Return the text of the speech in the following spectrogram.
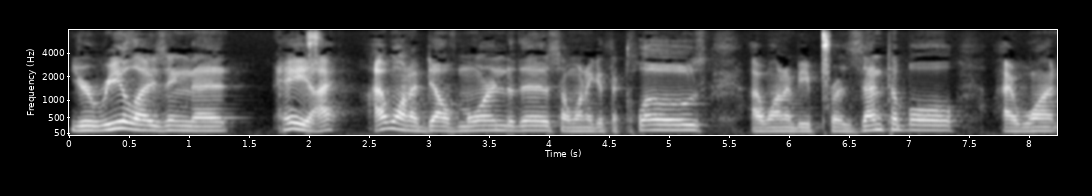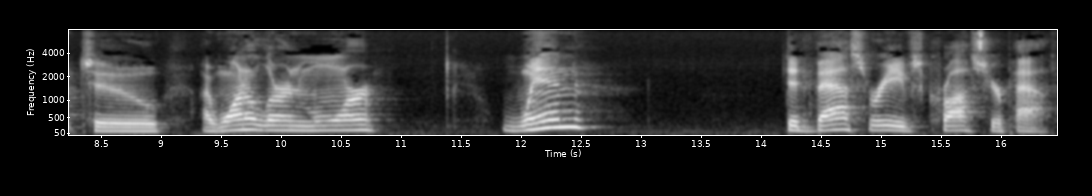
You're realizing that hey, I I want to delve more into this. I want to get the clothes. I want to be presentable. I want to I want to learn more. When did Bass Reeves cross your path?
